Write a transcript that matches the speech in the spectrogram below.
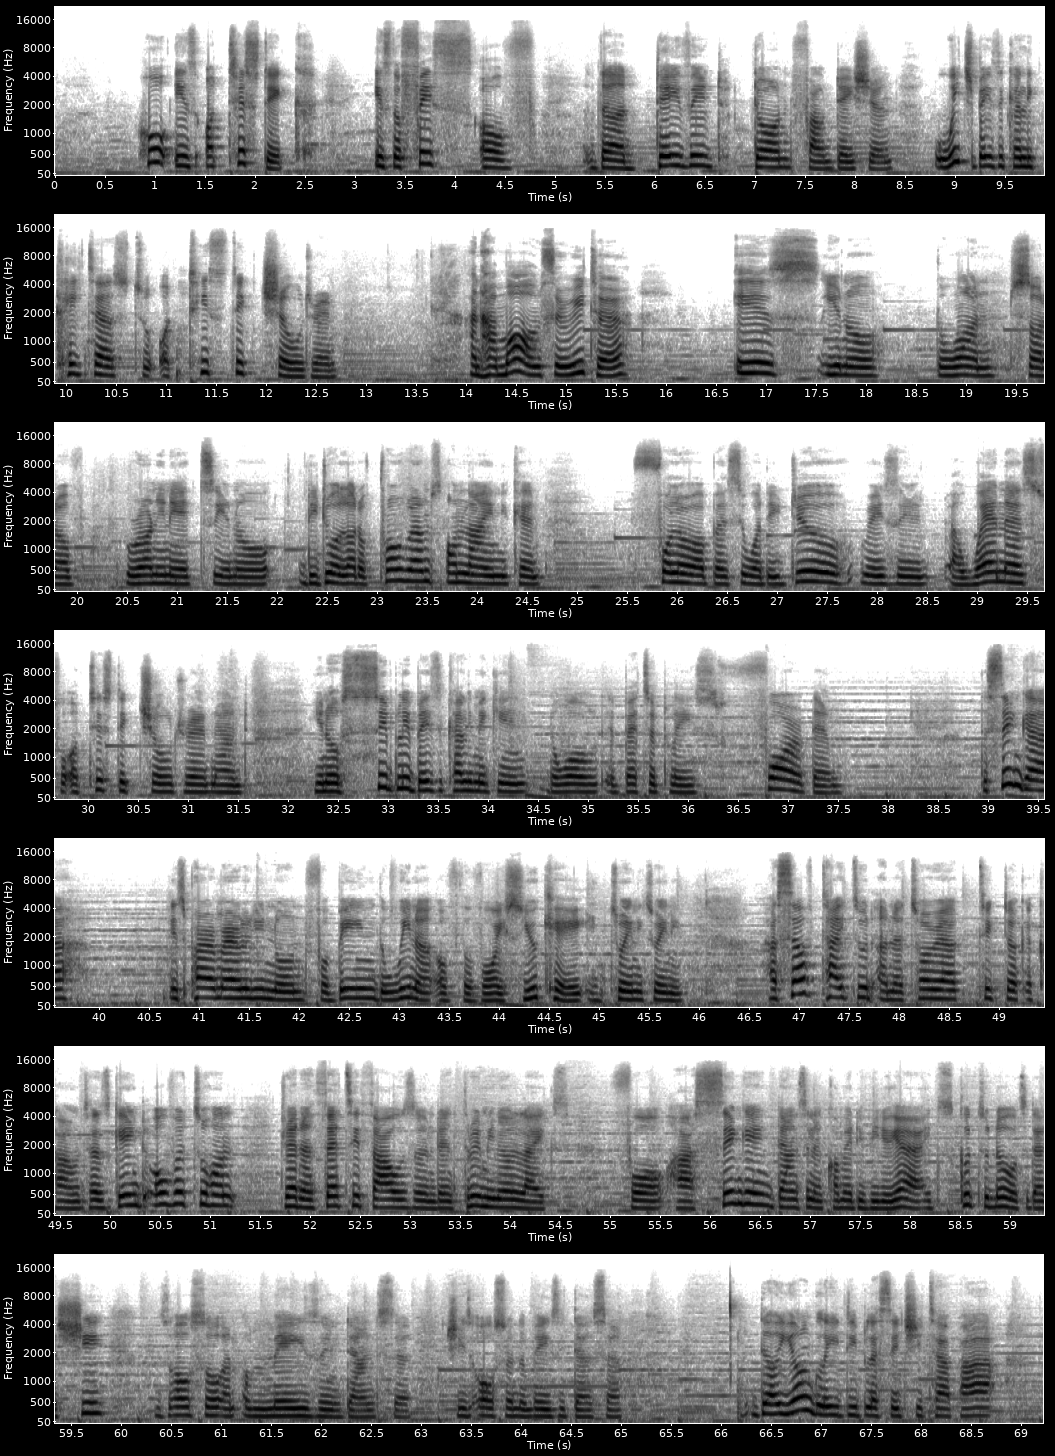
who is autistic, is the face of the David Dawn Foundation, which basically caters to autistic children. And her mom, Sarita, is, you know, the one sort of running it. You know, they do a lot of programs online. You can follow up and see what they do, raising awareness for autistic children and you know, simply basically making the world a better place for them. The singer is primarily known for being the winner of The Voice UK in 2020. Her self-titled Annatoria TikTok account has gained over 230,000 and 3 million likes for her singing, dancing and comedy video. Yeah, it's good to note that she is also an amazing dancer. She's also an amazing dancer. The young lady, Blessed Chitapa,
